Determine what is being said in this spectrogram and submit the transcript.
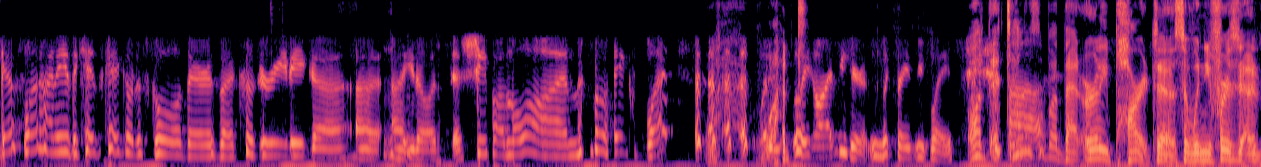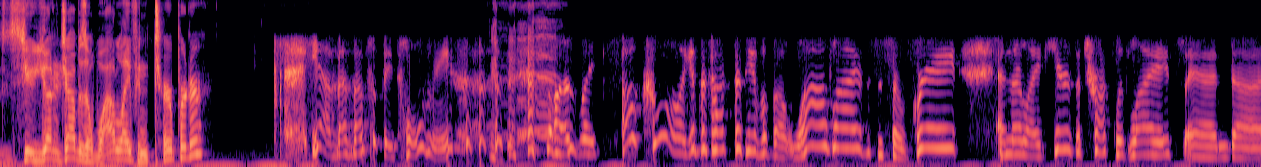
guess what, honey, the kids can't go to school. There's a cougar eating a, a, a you know a, a sheep on the lawn. like what? what What? is going on here? This is a crazy place. Oh, tell us about that early part. Uh, so when you first, uh, so you got a job as a wildlife interpreter? Yeah, that, that's what they told me. so I was like, oh, cool. I get to talk to people about wildlife. This is so great. And they're like, here's a truck with lights, and uh,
